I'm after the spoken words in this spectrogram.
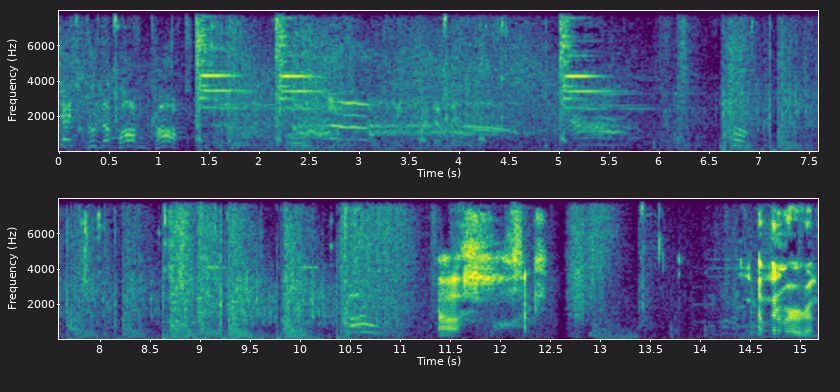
Get to the bomb cart. Oh dear, make quite a mess. Oh, fuck. I'm gonna murder him.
